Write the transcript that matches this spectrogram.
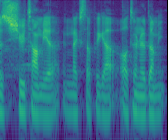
was Shu Tamiya. And next up, we got Alternative Dummy.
